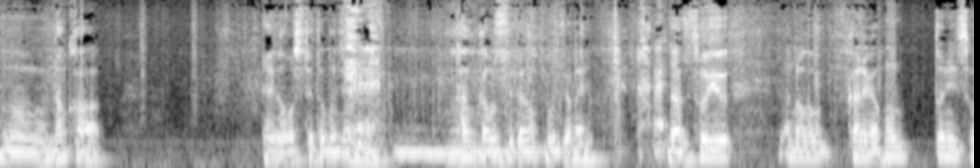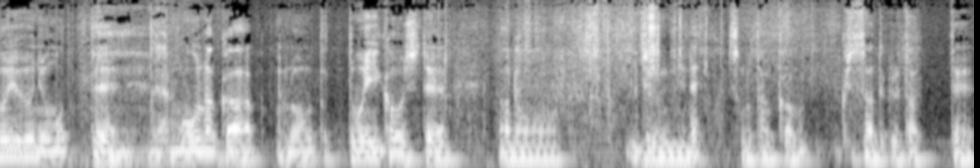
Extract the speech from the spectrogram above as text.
うんなんか映画も捨てたもんじゃない。短歌も捨てたもんじゃない、だからそういうあの彼が本当にそういうふうに思って、もうなんかあのとってもいい顔してあの自分にねその短歌を口ずさんでくれたって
